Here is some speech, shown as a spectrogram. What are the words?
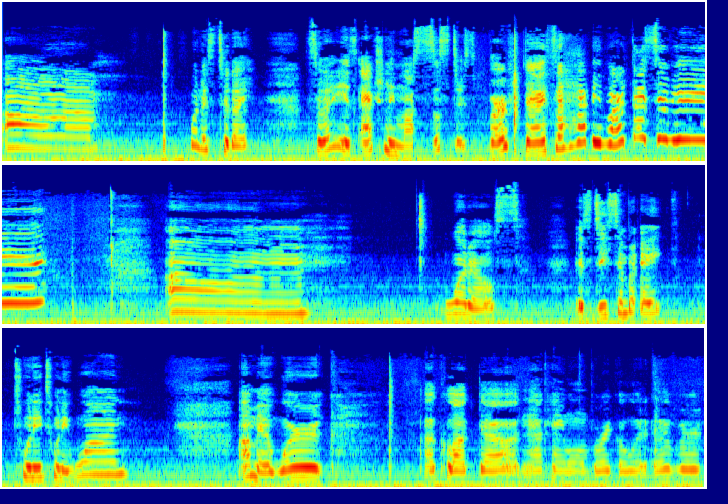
um what is today today is actually my sister's birthday. So happy birthday, Sylvia! Um, what else? It's December 8th, 2021. I'm at work. I clocked out. Now I came on break or whatever.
